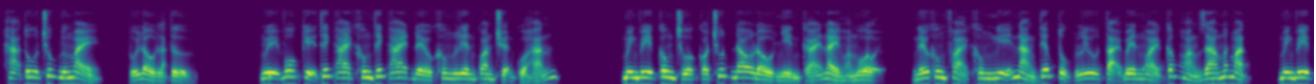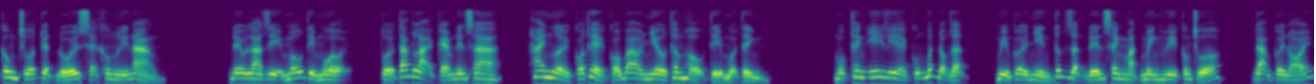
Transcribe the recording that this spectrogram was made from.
Hạ tu trúc nhướng mày, túi đầu lạc tử. Ngụy vô kỵ thích ai không thích ai đều không liên quan chuyện của hắn. Minh Vi công chúa có chút đau đầu nhìn cái này hoàng ngội, nếu không phải không nghĩ nàng tiếp tục lưu tại bên ngoài cấp hoàng gia mất mặt, Minh Vi công chúa tuyệt đối sẽ không lý nàng. Đều là dị mẫu tỉ muội, tuổi tác lại kém đến xa, hai người có thể có bao nhiêu thâm hậu tỉ muội tình. Mục Thanh Y gì cũng bất động giận, mỉm cười nhìn tức giận đến xanh mặt Minh Huy công chúa, đạm cười nói,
